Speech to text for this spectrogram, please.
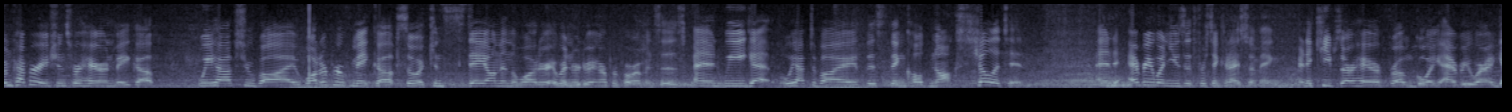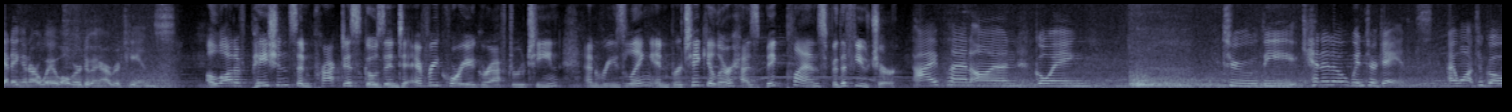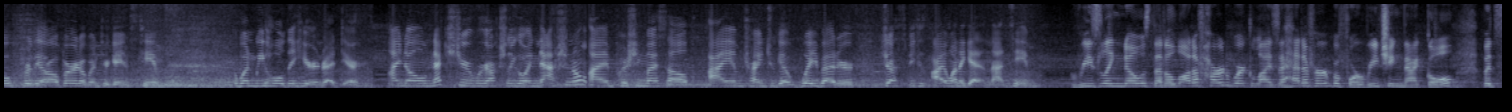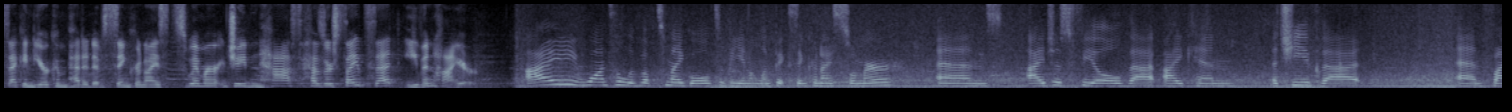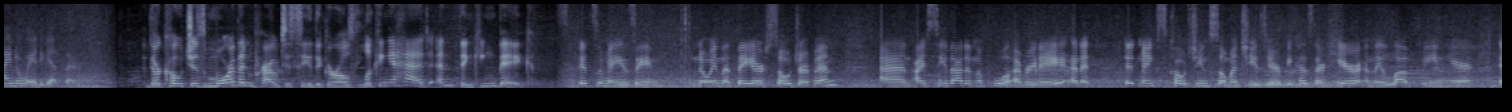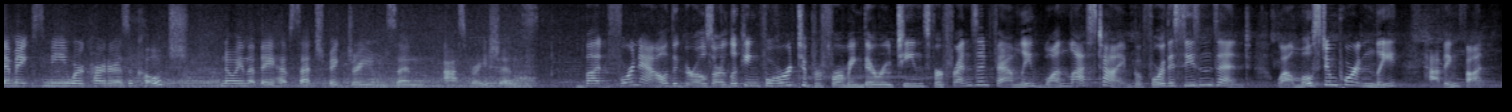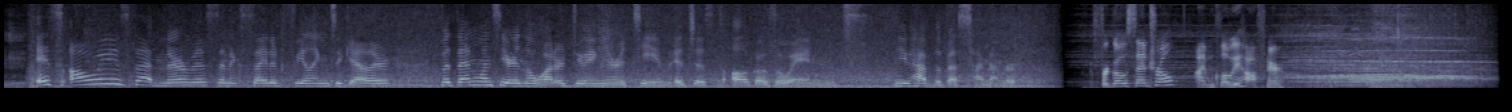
In preparations for hair and makeup, we have to buy waterproof makeup so it can stay on in the water when we're doing our performances. And we get we have to buy this thing called Knox gelatin and everyone uses it for synchronized swimming. And it keeps our hair from going everywhere and getting in our way while we're doing our routines. A lot of patience and practice goes into every choreographed routine, and Riesling in particular has big plans for the future. I plan on going to the Canada Winter Games. I want to go for the Alberta Winter Games team when we hold it here in Red Deer. I know next year we're actually going national. I'm pushing myself. I am trying to get way better just because I want to get in that team. Riesling knows that a lot of hard work lies ahead of her before reaching that goal, but second year competitive synchronized swimmer Jaden Haas has her sights set even higher. I want to live up to my goal to be an Olympic synchronized swimmer, and I just feel that I can achieve that and find a way to get there. Their coach is more than proud to see the girls looking ahead and thinking big. It's amazing knowing that they are so driven and I see that in the pool every day, and it, it makes coaching so much easier because they're here and they love being here. It makes me work harder as a coach, knowing that they have such big dreams and aspirations. But for now, the girls are looking forward to performing their routines for friends and family one last time before the season's end, while most importantly, having fun. It's always that nervous and excited feeling together, but then once you're in the water doing your routine, it just all goes away and you have the best time ever. For Go Central, I'm Chloe Hopfner.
